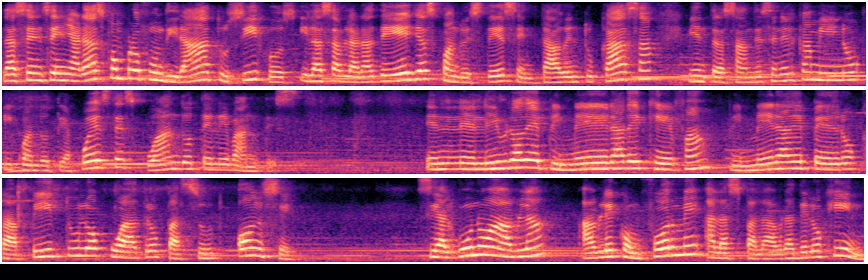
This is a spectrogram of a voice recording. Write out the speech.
Las enseñarás con profundidad a tus hijos y las hablarás de ellas cuando estés sentado en tu casa, mientras andes en el camino y cuando te acuestes, cuando te levantes. En el libro de Primera de Kefa, Primera de Pedro, capítulo 4, pasud 11. Si alguno habla, hable conforme a las palabras de Elohim.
